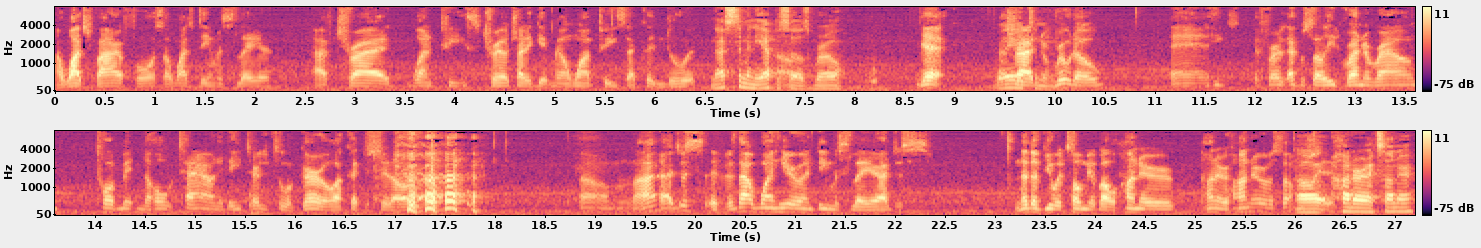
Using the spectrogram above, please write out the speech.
I watched Fire Force. I watched Demon Slayer. I've tried One Piece. Trail tried to get me on One Piece. I couldn't do it. That's too many episodes, bro. Yeah, Way I tried too many. Naruto, and he the first episode he'd run around tormenting the whole town, and then he turns into a girl. I cut the shit off. um, I, I just if it's not one hero in Demon Slayer, I just another viewer told me about Hunter, Hunter, Hunter or something. oh, shit. Hunter x Hunter.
